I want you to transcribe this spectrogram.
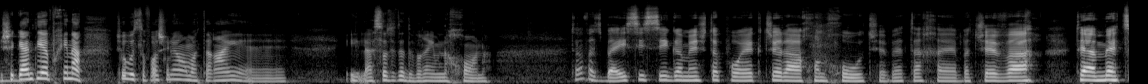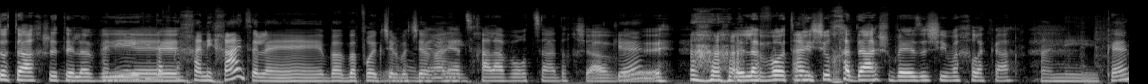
שכן תהיה בחינה. שוב, בסופו של יום המטרה היא, אה, היא לעשות את הדברים נכון. טוב, אז ב-ACC גם יש את הפרויקט של החונכות, שבטח uh, בת שבע תאמץ אותך, שתלווי... אני הייתי אה, דווקא חניכה אצל, uh, בפרויקט של בת שבע. נראה לי את צריכה לעבור צעד עכשיו. כן? ללוות מישהו חדש באיזושהי מחלקה. אני, כן.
